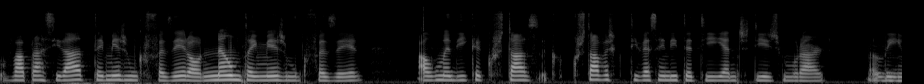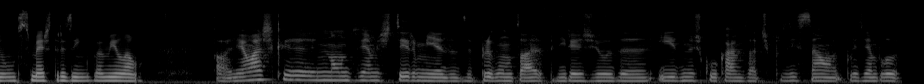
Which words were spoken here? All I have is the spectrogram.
vá para a cidade, tem mesmo que fazer ou não tem mesmo que fazer? Alguma dica que que, gostavas que tivessem dito a ti antes de ires morar ali um semestrezinho para Milão? Olha, eu acho que não devemos ter medo de perguntar, pedir ajuda e de nos colocarmos à disposição. Por exemplo,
